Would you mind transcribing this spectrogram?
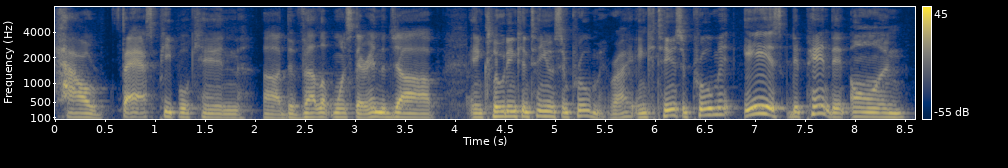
how fast people can uh, develop once they're in the job, including continuous improvement, right? And continuous improvement is dependent on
